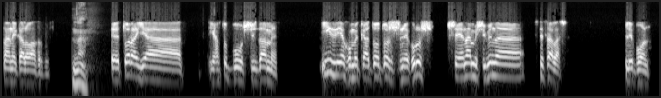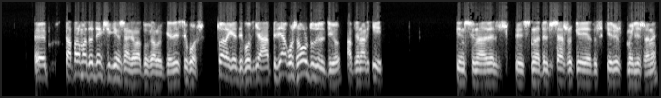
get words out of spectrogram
Να είναι καλό άνθρωπος. Ναι. Ε, τώρα για, για αυτό που συζητάμε. Ήδη έχουμε 100 τόσους νεκρούς σε 1,5 μήνα στη θάλασσα. Λοιπόν, ε, τα πράγματα δεν ξεκίνησαν καλά το καλοκαίρι, δυστυχώς. Τώρα για τη φωτιά, επειδή άκουσα όλο το δελτίο από την αρχή την συναδέλφη σα και τους κυρίους που μιλήσανε,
